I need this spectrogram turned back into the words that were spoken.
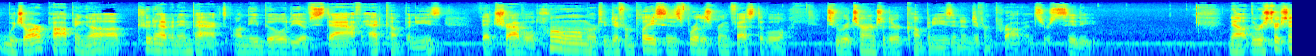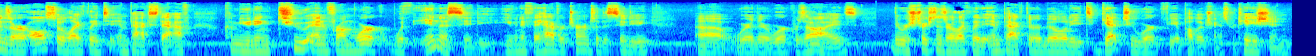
which are popping up, could have an impact on the ability of staff at companies that traveled home or to different places for the Spring Festival to return to their companies in a different province or city. Now, the restrictions are also likely to impact staff commuting to and from work within a city, even if they have returned to the city uh, where their work resides the restrictions are likely to impact their ability to get to work via public transportation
